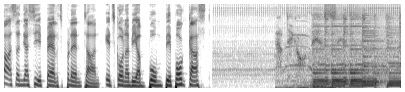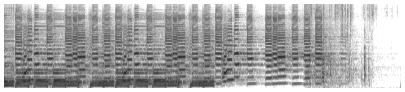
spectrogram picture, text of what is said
Fasten your seatbelts, Brenton. It's gonna be a bumpy podcast. Now dig on this.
